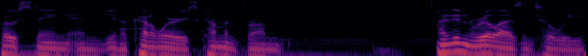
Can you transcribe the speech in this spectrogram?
posting, and you know, kind of where he's coming from. I didn't realize until we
